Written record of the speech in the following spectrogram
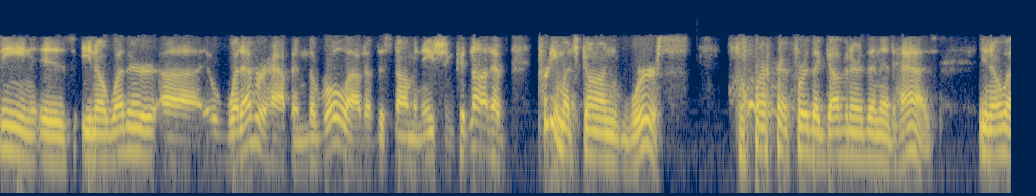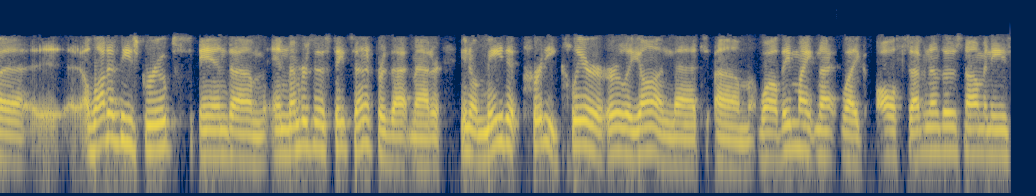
seeing is, you know, whether uh, whatever happened, the rollout of this nomination could not have pretty much gone worse for for the governor than it has you know, uh, a lot of these groups and um, and members of the state senate, for that matter, you know, made it pretty clear early on that um, while they might not like all seven of those nominees,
